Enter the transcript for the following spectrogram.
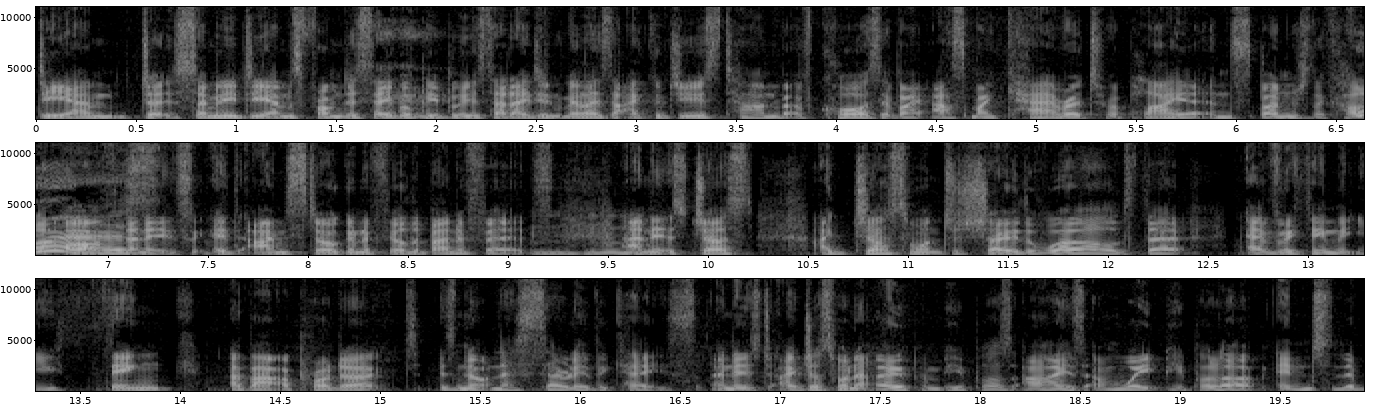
DM, so many DMs from disabled people who said, I didn't realize that I could use tan. But of course, if I ask my carer to apply it and sponge the color off, then it's, it, I'm still going to feel the benefits. Mm-hmm. And it's just, I just want to show the world that everything that you think about a product is not necessarily the case. And it's, I just want to open people's eyes and wake people up into the,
